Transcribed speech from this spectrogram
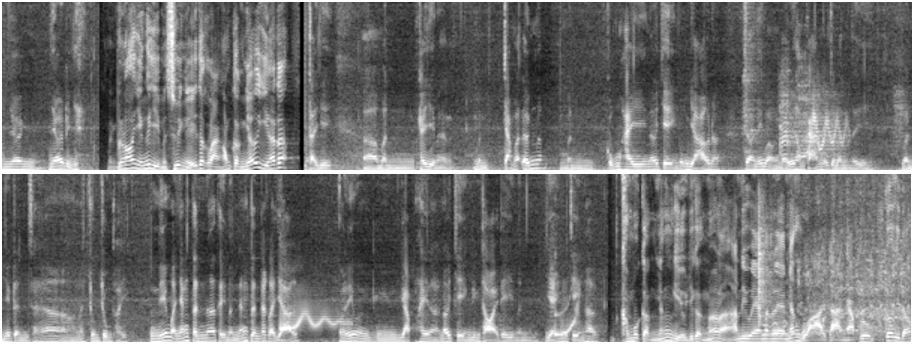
nhớ nhớ được gì. Mình cứ nói những cái gì mình suy nghĩ thôi các bạn không cần nhớ gì hết á. Tại vì à, mình cái gì mà mình chậm hết ứng lắm. Mình cũng hay nói chuyện cũng dở nữa. Cho nên nếu mà để thông cảm được cho mình thì mình nhất định sẽ ờ, nói chung trung thủy. Nếu mà nhắn tin á, thì mình nhắn tin rất là dở. Còn nếu mà gặp hay là nói chuyện điện thoại thì mình dễ nói chuyện hơn. Không có cần nhắn nhiều chỉ cần nói là anh yêu em anh yêu em nhắn hoài trà ngập luôn. Có gì đâu.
